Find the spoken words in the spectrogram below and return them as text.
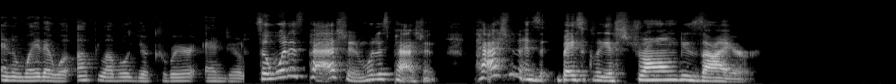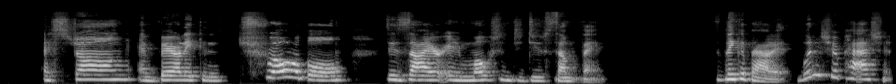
in a way that will uplevel your career and your So what is passion? What is passion? Passion is basically a strong desire. A strong and barely controllable desire and emotion to do something. So think about it. What is your passion?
